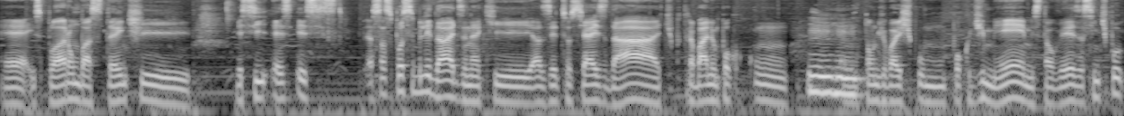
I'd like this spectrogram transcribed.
é, exploram bastante esse, esse- esses- essas possibilidades, né, que as redes sociais dá, tipo, trabalham um pouco com um tom de voz, tipo, um pouco de memes, talvez, assim, tipo,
